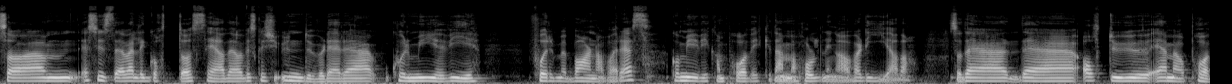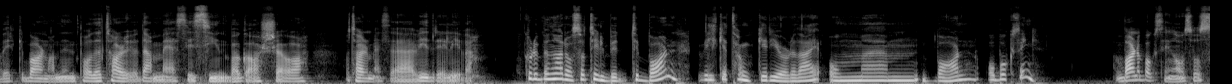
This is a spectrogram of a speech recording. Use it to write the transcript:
Så um, jeg syns det er veldig godt å se det, og vi skal ikke undervurdere hvor mye vi former barna våre, hvor mye vi kan påvirke dem med holdninger og verdier, da. Så det, det, alt du er med å påvirke barna dine på, det tar jo dem med seg i sin bagasje og, og tar det med seg videre i livet. Klubben har også tilbud til barn. Hvilke tanker gjør du deg om um, barn og boksing? Barneboksinga hos oss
